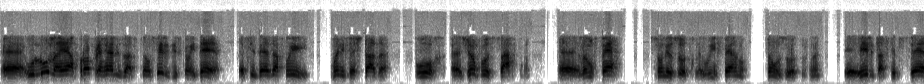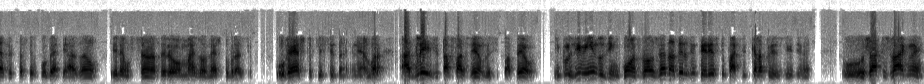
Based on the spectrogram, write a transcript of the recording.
É, o Lula é a própria realização. Se ele diz que é uma ideia, essa ideia já foi manifestada por é, Jean-Paul Sartre. É, L'enfer são les autres. O inferno são os outros, né? É, ele está sempre certo, ele está sempre coberto de razão, ele é um santo, ele é o mais honesto do Brasil. O resto que se dane, né? Agora, a Gleisi está fazendo esse papel inclusive indo de encontro aos verdadeiros interesses do partido que ela preside. Né? O, o Jacques Wagner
